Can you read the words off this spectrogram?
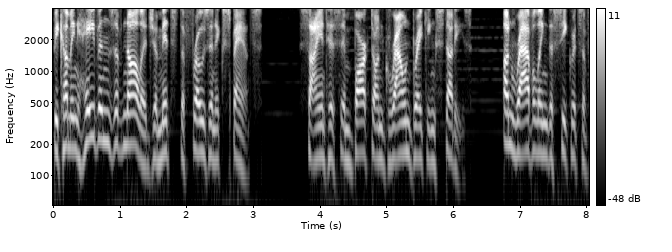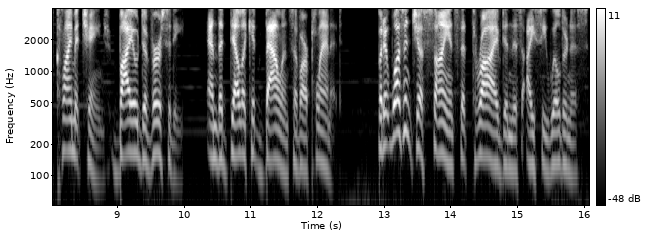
becoming havens of knowledge amidst the frozen expanse. Scientists embarked on groundbreaking studies, unraveling the secrets of climate change, biodiversity, and the delicate balance of our planet. But it wasn't just science that thrived in this icy wilderness.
